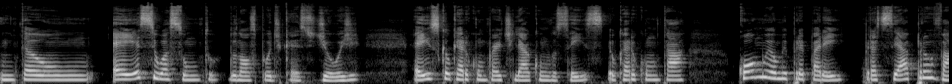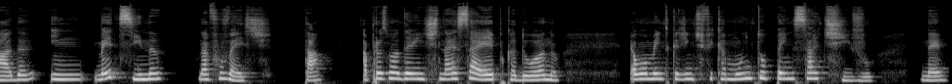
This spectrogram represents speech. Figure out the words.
Então, é esse o assunto do nosso podcast de hoje. É isso que eu quero compartilhar com vocês. Eu quero contar como eu me preparei para ser aprovada em medicina na FUVEST, tá? Aproximadamente nessa época do ano, é o momento que a gente fica muito pensativo, né?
